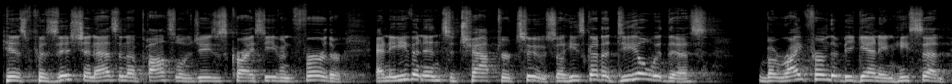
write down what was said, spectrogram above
his position as an apostle of Jesus Christ even further and even into chapter 2. So he's got to deal with this. But right from the beginning, he said,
